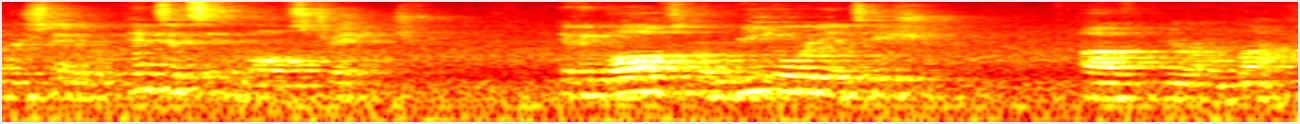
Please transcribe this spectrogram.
understand it, repentance involves change. It involves a reorientation of your own life.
